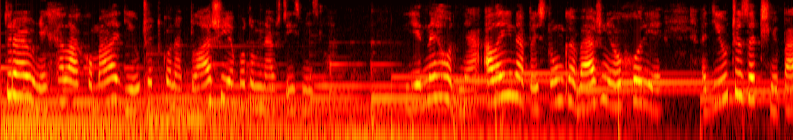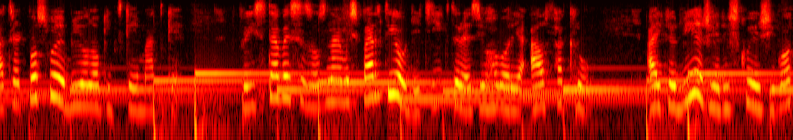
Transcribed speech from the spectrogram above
ktorá ju nechala ako malé dievčatko na pláži a potom navždy zmizla. Jedného dňa ale iná pestúnka vážne ochorie a dievča začne pátrať po svojej biologickej matke. V prístave sa zoznámi s partiou detí, ktoré si hovoria Alfa Crew. Aj keď vie, že riskuje život,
